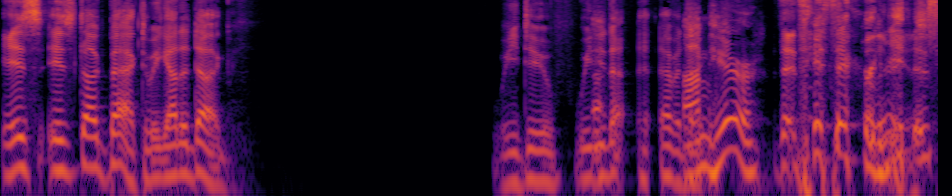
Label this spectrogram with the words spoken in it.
Is is Doug back? Do we got a Doug? We do. We do uh, not have a Doug. I'm here. there, there oh, he is.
